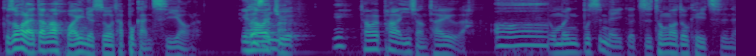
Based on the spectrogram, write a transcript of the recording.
可是后来当他怀孕的时候，他不敢吃药了，因为他会觉得，诶，他会怕影响胎儿啊。哦，我们不是每个止痛药都可以吃呢，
